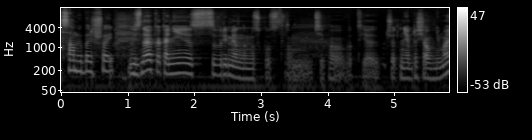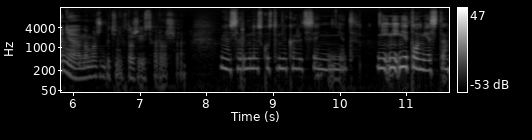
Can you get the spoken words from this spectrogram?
самый большой. Не знаю, как они с современным искусством. Типа, вот я что-то не обращал внимания, но, может быть, у них тоже есть хорошее. Современное искусство, мне кажется, нет. Не, не, не то место.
